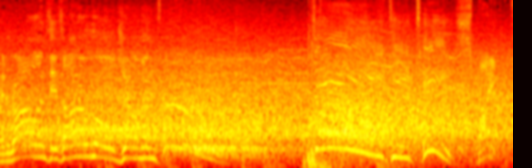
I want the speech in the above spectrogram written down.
And Rollins is on a roll, gentlemen. DDT. Spiked.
